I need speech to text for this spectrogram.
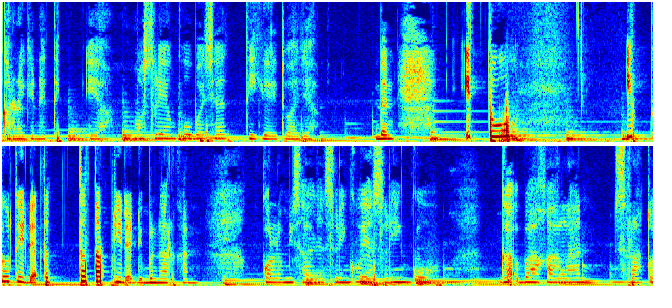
karena genetik. Iya mostly yang ku baca tiga itu aja. Dan itu itu tidak tet tetap tidak dibenarkan. Kalau misalnya selingkuh ya selingkuh. Gak bakalan 100%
